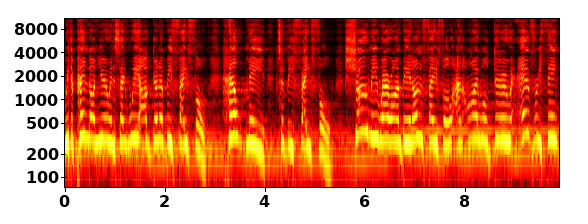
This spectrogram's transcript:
We depend on you and say, We are going to be faithful. Help me to be faithful. Show me where I'm being unfaithful, and I will do everything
